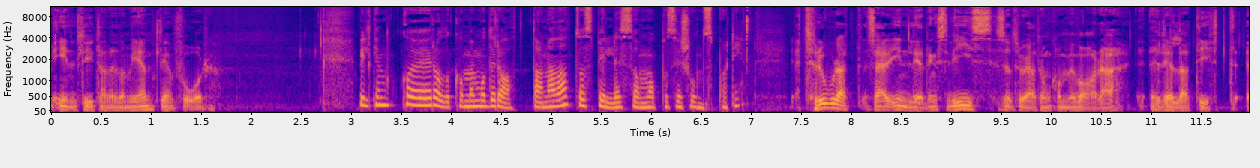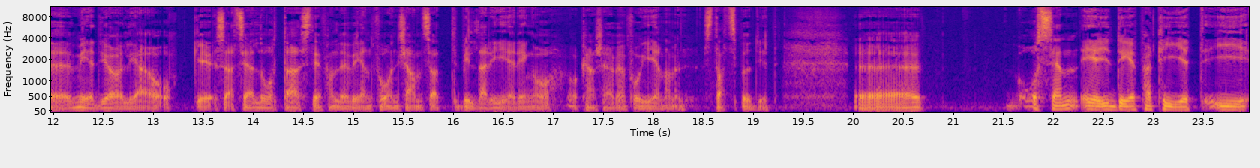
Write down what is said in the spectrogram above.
inflytande de egentligen får. Hvilken rolle kommer Moderaterna til å spille som opposisjonsparti? Jeg tror at så här inledningsvis så tror jeg at de kommer være relativt eh, medgjørlige og eh, så att säga låta Stefan Löfven få en chans att bilda regjering og och kanske även få igenom en statsbudget. Og och sen er jo det partiet i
